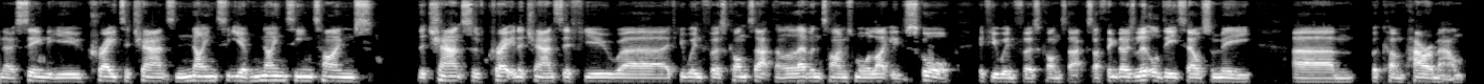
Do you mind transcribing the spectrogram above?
you know, seeing that you create a chance, 90, you have 19 times the chance of creating a chance if you uh, if you win first contact, and 11 times more likely to score if you win first contacts. I think those little details for me um, become paramount.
